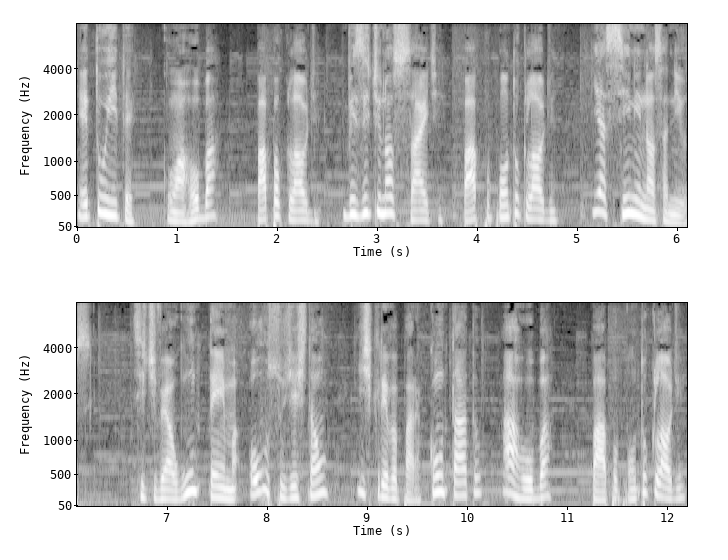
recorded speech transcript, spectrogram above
e Twitter com arroba PapoCloud. Visite nosso site papo.cloud e assine nossa news. Se tiver algum tema ou sugestão, escreva para contato arroba papo.cloud.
